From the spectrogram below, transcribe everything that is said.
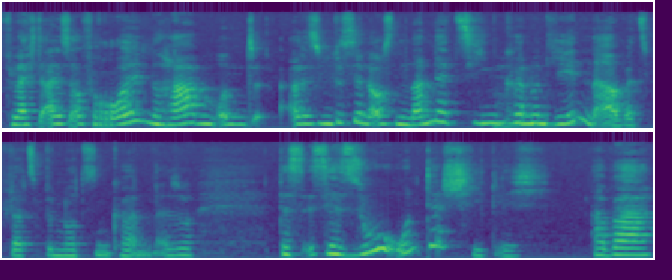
vielleicht alles auf Rollen haben und alles ein bisschen auseinanderziehen können mhm. und jeden Arbeitsplatz benutzen können. Also das ist ja so unterschiedlich. Aber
